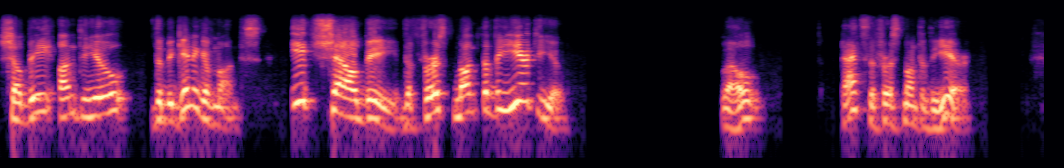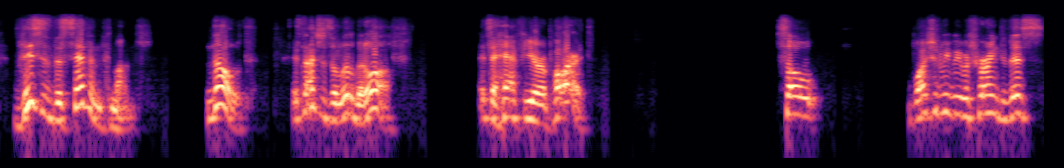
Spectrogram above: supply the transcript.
shall be unto you the beginning of months. It shall be the first month of the year to you. Well, that's the first month of the year. This is the seventh month. Note, it's not just a little bit off, it's a half year apart. So, why should we be referring to this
